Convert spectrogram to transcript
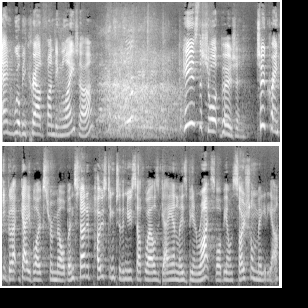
and will be crowdfunding later, here's the short version. two cranky gay blokes from Melbourne started posting to the New South Wales Gay and Lesbian Rights Lobby on social media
